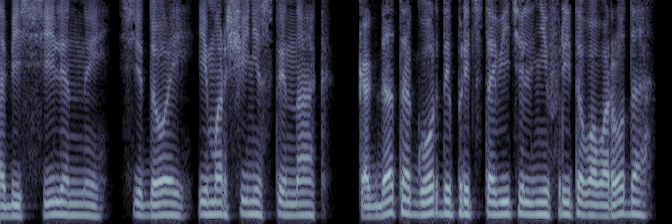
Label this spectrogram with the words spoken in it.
Обессиленный, седой и морщинистый Наг, когда-то гордый представитель нефритового рода,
